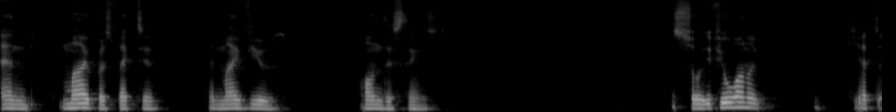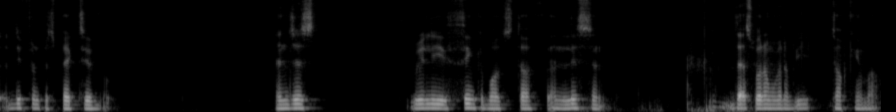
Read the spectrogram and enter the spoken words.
and my perspective and my views on these things. So, if you want to get a different perspective and just really think about stuff and listen. That's what I'm gonna be talking about.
